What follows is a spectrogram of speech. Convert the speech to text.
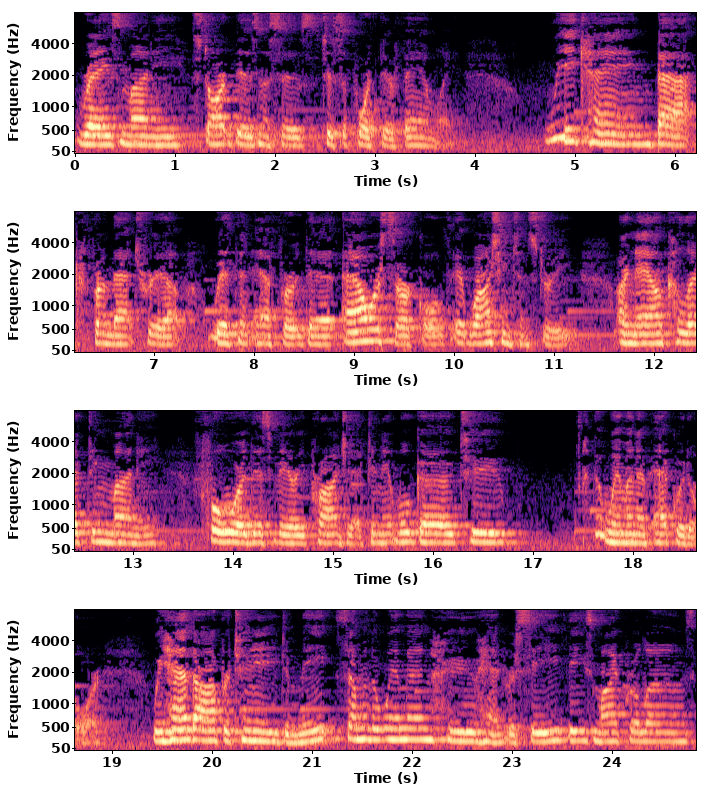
raise money, start businesses to support their family. We came back from that trip with an effort that our circles at Washington Street are now collecting money for this very project, and it will go to the women of Ecuador. We had the opportunity to meet some of the women who had received these microloans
